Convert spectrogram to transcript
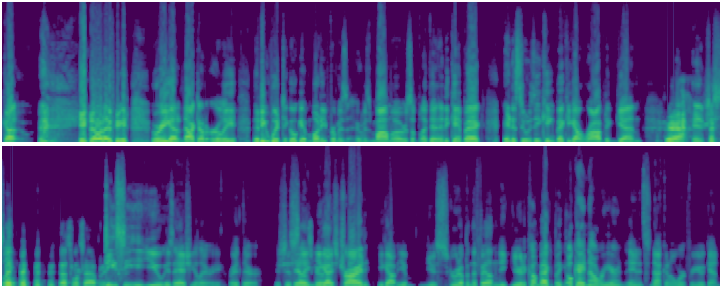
got. You know what I mean? Where he got knocked out early, then he went to go get money from his from his mama or something like that, and he came back, and as soon as he came back, he got robbed again, Yeah. and it's just like That's what's happening. DCEU is Ashy Larry right there. It's just Yeah, like you guys tried, you got you you screwed up in the fail, and you, you're gonna come back and be like, okay, now we're here, and it's not gonna work for you again.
